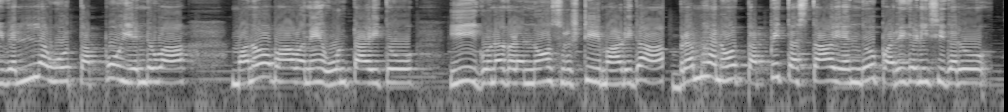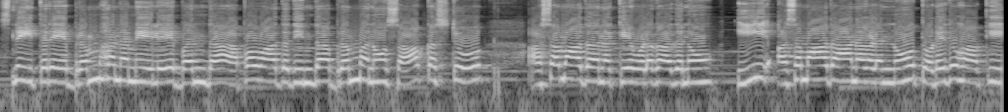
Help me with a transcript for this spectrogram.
ಇವೆಲ್ಲವೂ ತಪ್ಪು ಎನ್ನುವ ಮನೋಭಾವನೆ ಉಂಟಾಯಿತು. ಈ ಗುಣಗಳನ್ನು ಸೃಷ್ಟಿ ಮಾಡಿದ ಬ್ರಹ್ಮನು ತಪ್ಪಿತಸ್ಥ ಎಂದು ಪರಿಗಣಿಸಿದರು. ಸ್ನೇಹಿತರೆ, ಬ್ರಹ್ಮನ ಮೇಲೆ ಬಂದ ಅಪವಾದದಿಂದ ಬ್ರಹ್ಮನು ಸಾಕಷ್ಟು ಅಸಮಾಧಾನಕ್ಕೆ ಒಳಗಾದನು. ಈ ಅಸಮಾಧಾನಗಳನ್ನು ತೊಡೆದುಹಾಕಿ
